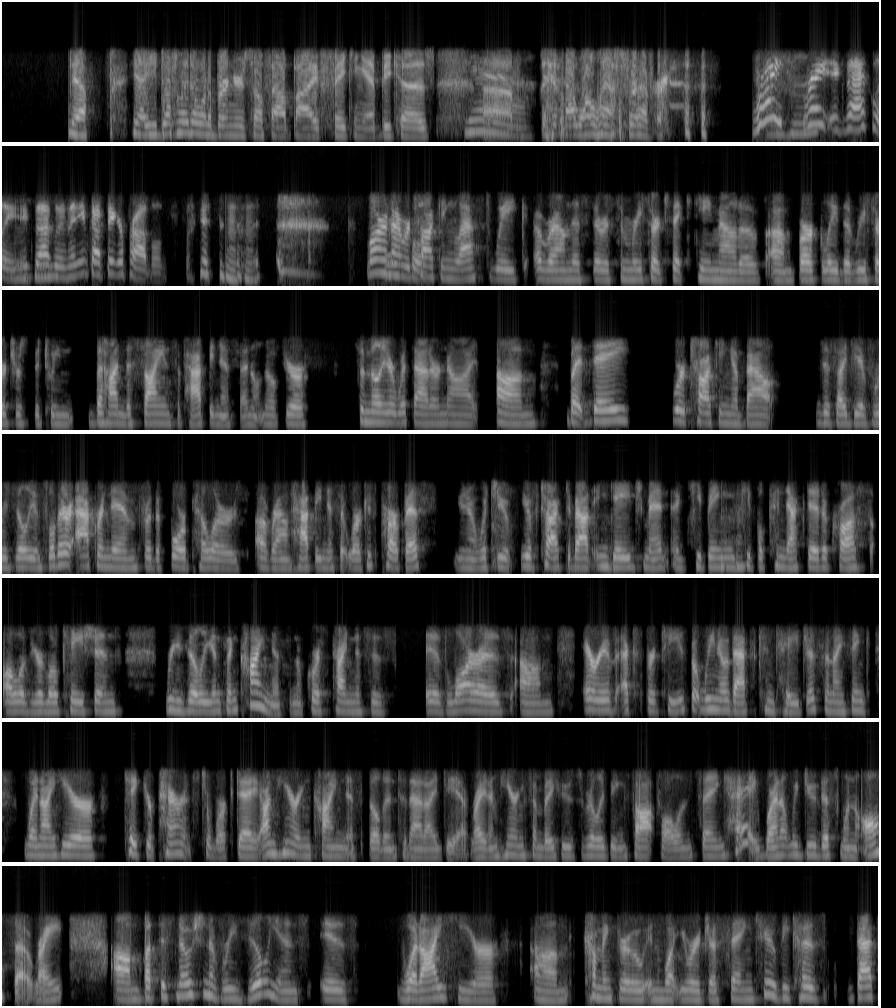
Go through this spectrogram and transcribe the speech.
Yeah. Yeah, you definitely don't want to burn yourself out by faking it because yeah. um, that won't last forever. right, mm-hmm. right, exactly, mm-hmm. exactly. And then you've got bigger problems. mm-hmm. Laura and I were cool. talking last week around this. There was some research that came out of um, Berkeley, the researchers between behind the science of happiness. I don't know if you're familiar with that or not, um, but they were talking about this idea of resilience. Well, their acronym for the four pillars around happiness at work is purpose. You know, which you you've talked about engagement and keeping mm-hmm. people connected across all of your locations, resilience and kindness. And of course, kindness is is Laura's um, area of expertise, but we know that's contagious. And I think when I hear take your parents to work day, I'm hearing kindness built into that idea, right? I'm hearing somebody who's really being thoughtful and saying, hey, why don't we do this one also, right? Um, but this notion of resilience is what I hear um, coming through in what you were just saying too, because that's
